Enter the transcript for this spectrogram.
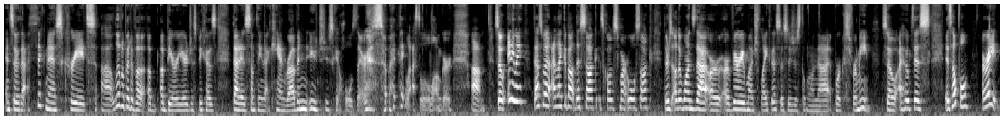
And so that thickness creates a little bit of a, a, a barrier just because that is something that can rub and you just get holes there. So they last a little longer. Um, so anyway, that's what I like about this sock. It's called a Smartwool sock. There's other ones that are, are very much like this. This is just the one that works for me. So I hope this is helpful. All right,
